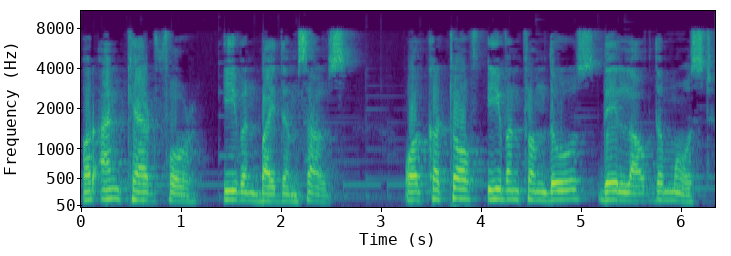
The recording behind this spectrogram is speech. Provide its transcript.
or uncared for, even by themselves, or cut off even from those they love the most.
